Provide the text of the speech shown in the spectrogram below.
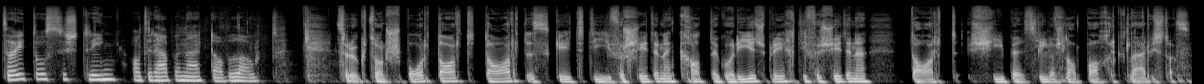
zweite Aussenstring, oder eben ein Double Out. Zurück zur Sportart Dart. Es gibt die verschiedenen Kategorien, sprich die verschiedenen Dartscheiben. Silvia Schlappbacher, erklär uns das.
